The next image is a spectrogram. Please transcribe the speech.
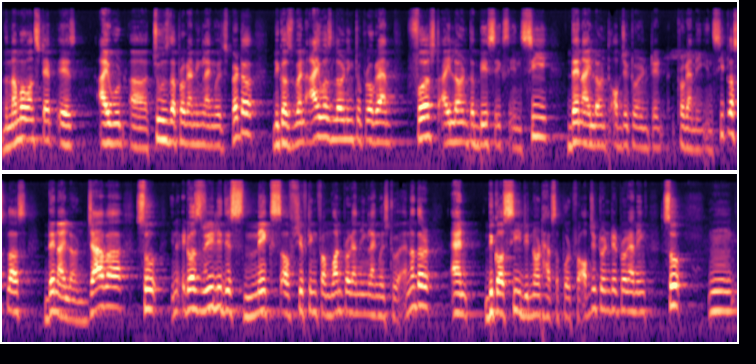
The number one step is I would uh, choose the programming language better because when I was learning to program first I learned the basics in C then I learned object oriented programming in C++, then I learned Java. So you know, it was really this mix of shifting from one programming language to another and because C did not have support for object oriented programming. So um,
